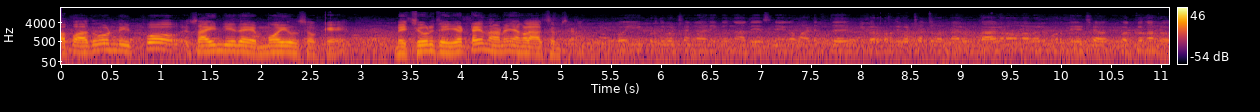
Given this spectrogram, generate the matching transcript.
അപ്പോൾ അതുകൊണ്ട് ഇപ്പോൾ സൈൻ ചെയ്ത എം ഒ യുസ് ഒക്കെ മെച്ചൂർ ചെയ്യട്ടെ എന്നാണ് ഞങ്ങൾ ആശംസ. ഈ പ്രതിപക്ഷം കാണിക്കുന്ന അതേ സ്നേഹം അടുത്ത് ഇവർ പ്രതിപക്ഷത്ത് വന്നാൽ ഉണ്ടാകണമെന്നുള്ളൊരു പ്രതീക്ഷ വെക്കുന്നുണ്ടോ?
